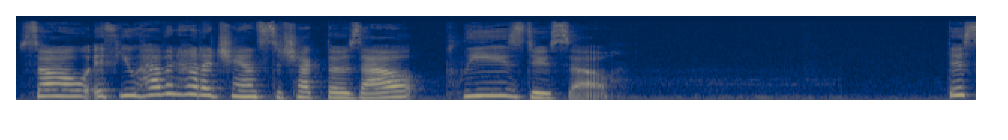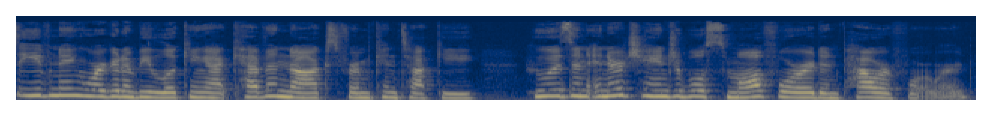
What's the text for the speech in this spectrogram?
So, if you haven't had a chance to check those out, please do so. This evening, we're going to be looking at Kevin Knox from Kentucky, who is an interchangeable small forward and power forward.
